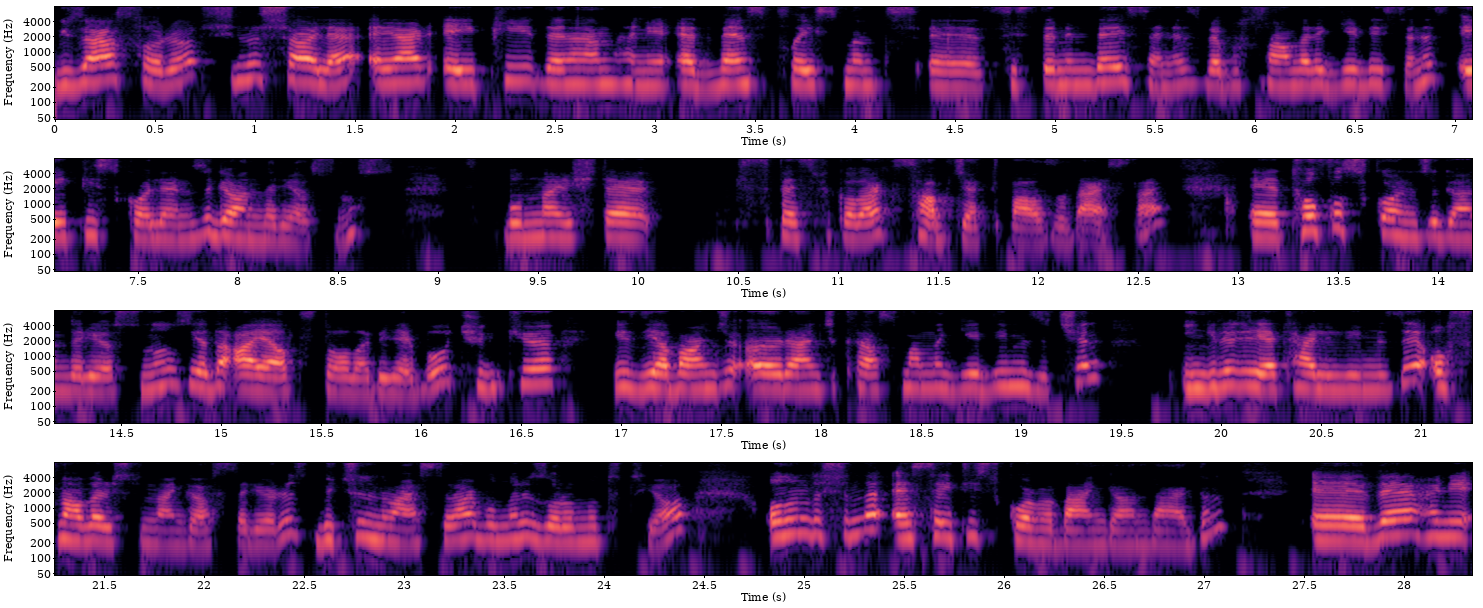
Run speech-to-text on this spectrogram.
Güzel soru. Şimdi şöyle, eğer AP denen hani Advanced Placement e, sistemindeyseniz ve bu sınavlara girdiyseniz AP skorlarınızı gönderiyorsunuz. Bunlar işte spesifik olarak subject bazı dersler. E, TOEFL skorunuzu gönderiyorsunuz ya da IELTS da olabilir bu. Çünkü biz yabancı öğrenci klasmanına girdiğimiz için İngilizce yeterliliğimizi o sınavlar üstünden gösteriyoruz. Bütün üniversiteler bunları zorunlu tutuyor. Onun dışında SAT skorumu ben gönderdim. Ee, ve hani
